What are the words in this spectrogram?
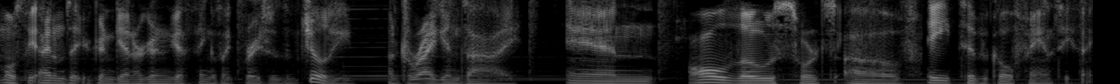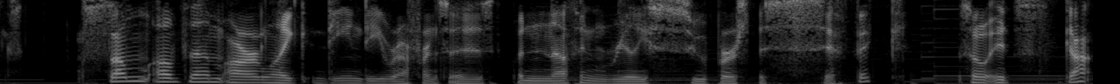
Most of the items that you're going to get are going to get things like bracers of agility, a dragon's eye, and all those sorts of atypical fancy things. Some of them are like D&D references, but nothing really super specific. So it's got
